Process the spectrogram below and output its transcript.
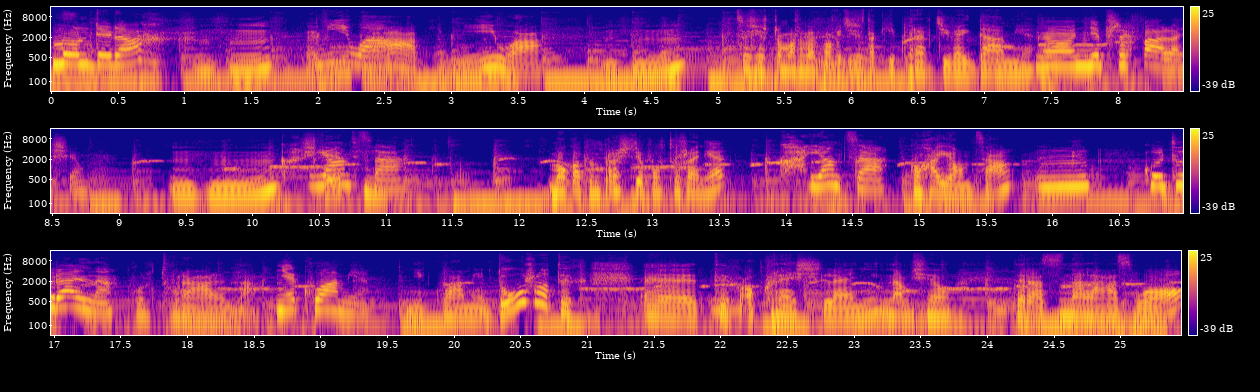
Mądra. Mhm, pewnie Miła. tak, i miła. Mhm. Coś jeszcze możemy powiedzieć o takiej prawdziwej damie? No, nie przechwala się. Mhm, świetnie. Kochająca. Mogłabym prosić o powtórzenie? Kochająca. Kochająca, Mm, kulturalna. kulturalna, Nie kłamie. nie kłamie. Dużo tych, e, tych określeń nam się teraz znalazło.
